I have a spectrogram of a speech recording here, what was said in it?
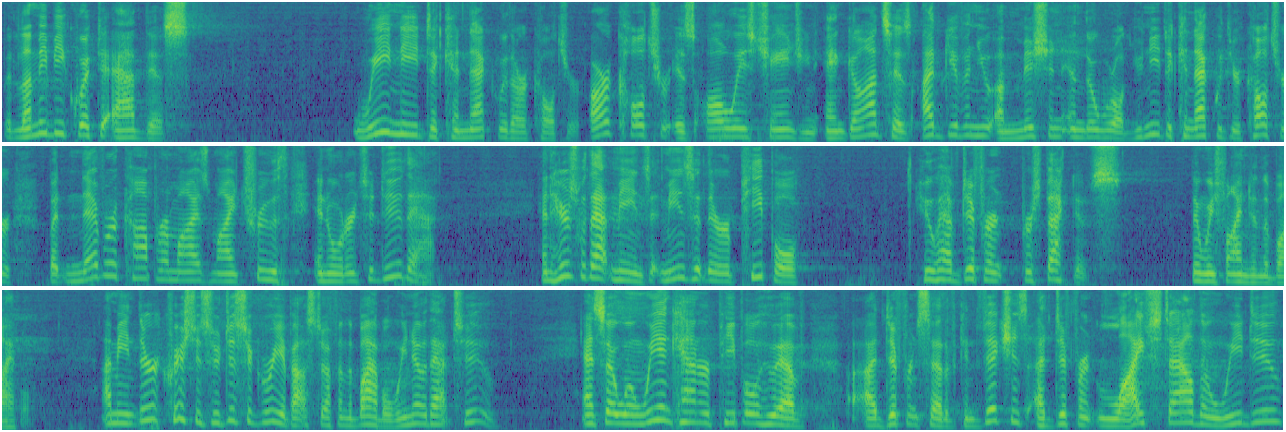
But let me be quick to add this. We need to connect with our culture. Our culture is always changing, and God says, I've given you a mission in the world. You need to connect with your culture, but never compromise my truth in order to do that. And here's what that means it means that there are people who have different perspectives than we find in the Bible. I mean, there are Christians who disagree about stuff in the Bible. We know that too. And so when we encounter people who have a different set of convictions, a different lifestyle than we do,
